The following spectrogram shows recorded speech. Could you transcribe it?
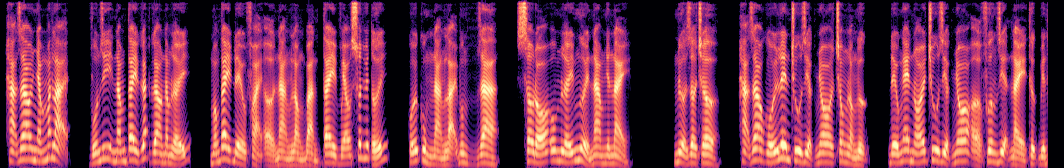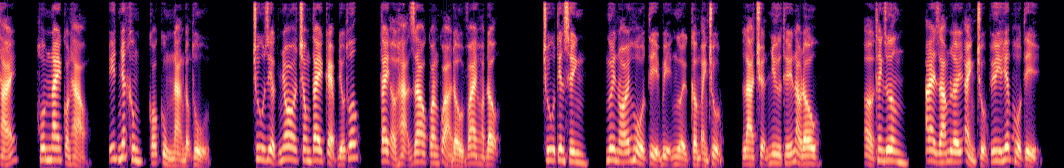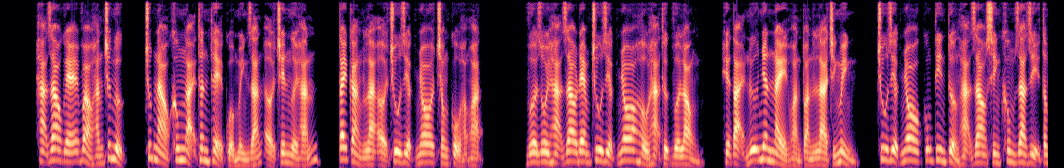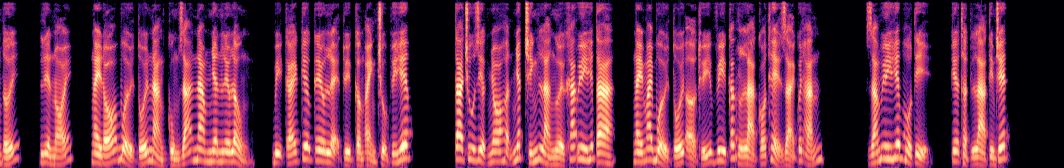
Hạ Giao nhắm mắt lại, vốn dĩ nắm tay gắt gao nắm lấy, móng tay đều phải ở nàng lòng bàn tay véo suốt huyết tới, cuối cùng nàng lại bung ra, sau đó ôm lấy người nam nhân này. Nửa giờ chờ, Hạ Giao gối lên Chu Diệc Nho trong lòng ngực, đều nghe nói Chu Diệc Nho ở phương diện này thực biến thái, hôm nay còn hảo, ít nhất không có cùng nàng động thủ. Chu Diệc Nho trong tay kẹp điếu thuốc, tay ở hạ giao quang quả đầu vai hoạt động. Chu tiên sinh, ngươi nói hồ tỷ bị người cầm ảnh chụp, là chuyện như thế nào đâu? Ở Thanh Dương, ai dám lấy ảnh chụp uy hiếp hồ tỷ? Hạ Giao ghé vào hắn trước ngực, chút nào không ngại thân thể của mình dán ở trên người hắn, tay càng là ở Chu Diệt Nho trong cổ họng hoạt. Vừa rồi Hạ Giao đem Chu Diệt Nho hầu hạ thực vừa lòng, hiện tại nữ nhân này hoàn toàn là chính mình. Chu Diệp Nho cũng tin tưởng Hạ Giao sinh không ra dị tâm tới, liền nói, ngày đó buổi tối nàng cùng dã nam nhân lêu lổng, bị cái kêu kêu lệ tùy cầm ảnh chụp uy hiếp. Ta Chu Diệc Nho hận nhất chính là người khác uy hiếp ta, ngày mai buổi tối ở Thúy Vi các là có thể giải quyết hắn. Dám uy hiếp hồ tỷ, kia thật là tìm chết.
